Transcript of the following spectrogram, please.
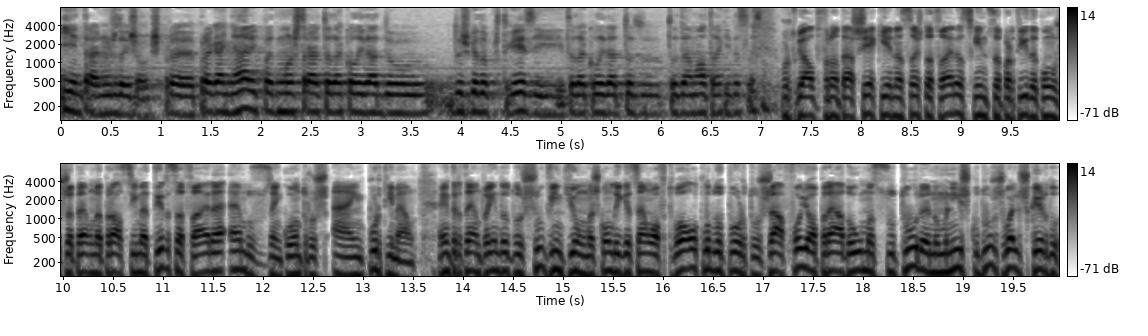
e entrar nos dois jogos para, para ganhar e para demonstrar toda a qualidade do, do jogador português e toda a qualidade de todo, toda a malta aqui da seleção. Portugal defronta a Chequia na sexta-feira, seguindo-se a partida com o Japão na próxima terça-feira, ambos os encontros em Portimão. Entretanto, ainda do Sub-21, mas com ligação ao futebol, o Clube do Porto já foi operado uma sutura no menisco do joelho esquerdo,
